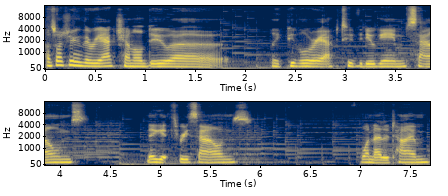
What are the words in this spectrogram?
I was watching the React channel do, uh, like people react to video game sounds. They get three sounds, one at a time,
